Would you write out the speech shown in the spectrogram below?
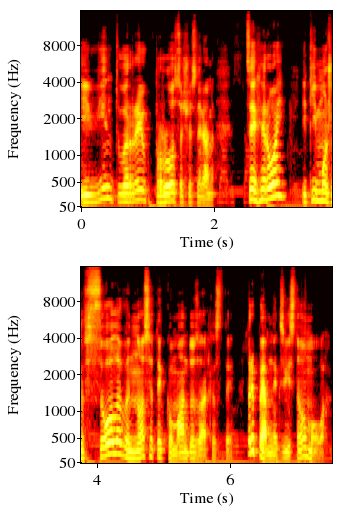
І він творив просто щось нереальне. Це герой, який може в соло виносити команду захисти. При певних, звісно, умовах.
